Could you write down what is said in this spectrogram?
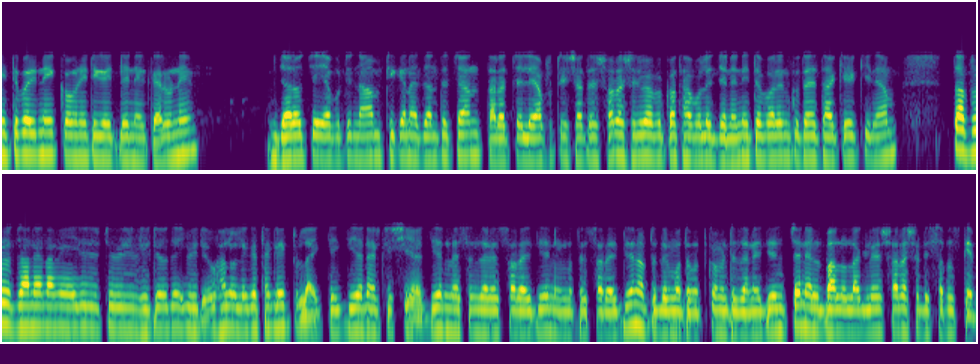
নিতে পারি নাই কমিউনিটি গাইডলাইনের কারণে। যারা হচ্ছে এই আপুটির নাম ঠিকানা জানতে চান, তারা চাইলে আপুটির সাথে সরাসরি ভাবে কথা বলে জেনে নিতে পারেন কোথায় থাকে, কি নাম। তো আপনারা জানেন, আমি এই ভিডিও দিই ভিডিও ভালো লেগে থাকলে একটু লাইক টেক দিয়ে আর কি শেয়ার দিয়ে মেসেঞ্জারে ছড়াই দিয়ে ইমোতে ছড়াই দিয়ে আপনাদের মতামত কমেন্টে জানিয়ে দিন চ্যানেল ভালো লাগলে সরাসরি সাবস্ক্রাইব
